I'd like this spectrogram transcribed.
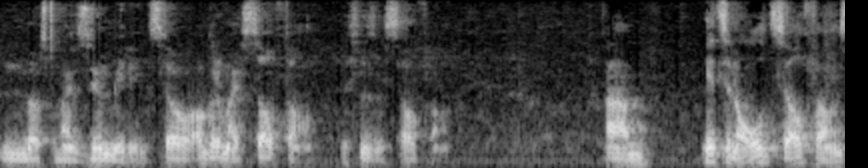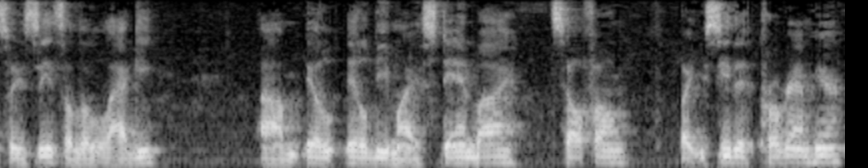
most of my Zoom meetings. So I'll go to my cell phone. This is a cell phone. Um, it's an old cell phone, so you see it's a little laggy. Um, it'll, it'll be my standby cell phone, but you see the program here,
